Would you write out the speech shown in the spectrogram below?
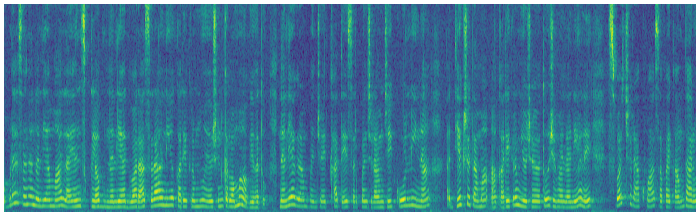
અબડાસાના નલિયામાં લાયન્સ ક્લબ નલિયા દ્વારા સરાહનીય કાર્યક્રમનું આયોજન કરવામાં આવ્યું હતું. નલિયા ગ્રામ પંચાયત ખાતે સરપંચ રામજી કોલનીના અધ્યક્ષતામાં આ કાર્યક્રમ યોજાયો હતો, જેમાં નલિયાને સ્વચ્છ રાખવા, સફાઈ કામદારો,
